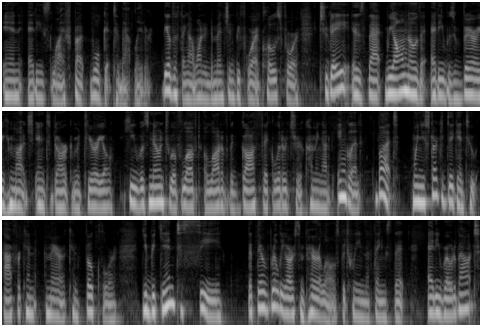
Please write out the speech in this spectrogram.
in Eddie's life, but we'll get to that later. The other thing I wanted to mention before I close for today is that we all know that Eddie was very much into dark material. He was known to have loved a lot of the Gothic literature coming out of England, but when you start to dig into African American folklore, you begin to see that there really are some parallels between the things that Eddie wrote about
